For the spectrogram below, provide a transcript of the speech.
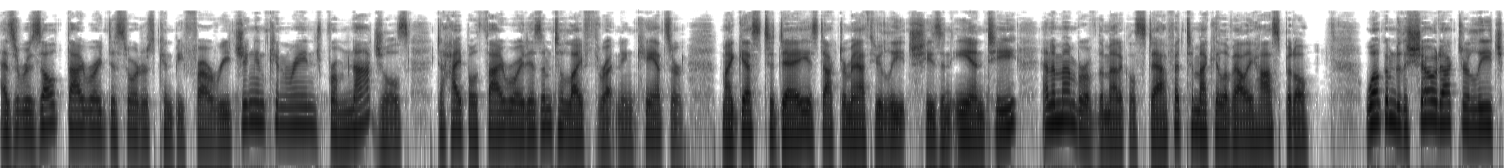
As a result, thyroid disorders can be far reaching and can range from nodules to hypothyroidism to life threatening cancer. My guest today is Dr. Matthew Leach. He's an ENT and a member of the medical staff at Temecula Valley Hospital. Welcome to the show, Dr. Leach.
